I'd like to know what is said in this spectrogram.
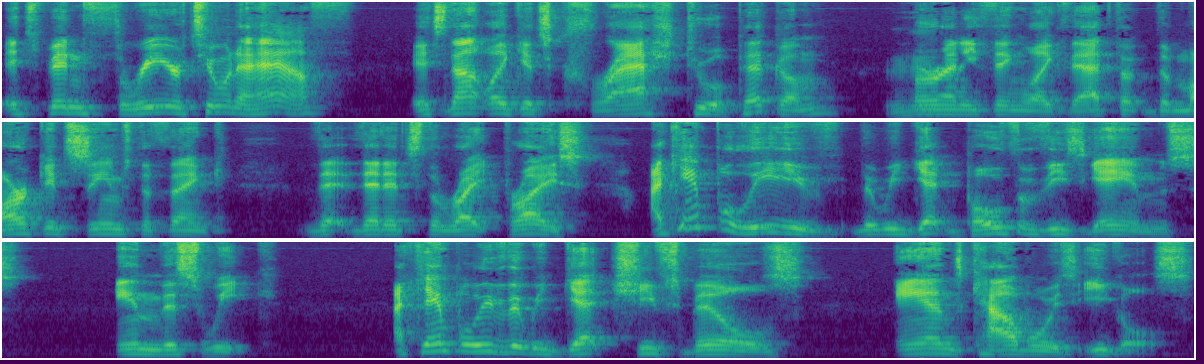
it's been three or two and a half. It's not like it's crashed to a pick 'em mm-hmm. or anything like that. The, the market seems to think that, that it's the right price. I can't believe that we get both of these games in this week. I can't believe that we get Chiefs Bills and Cowboys Eagles.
